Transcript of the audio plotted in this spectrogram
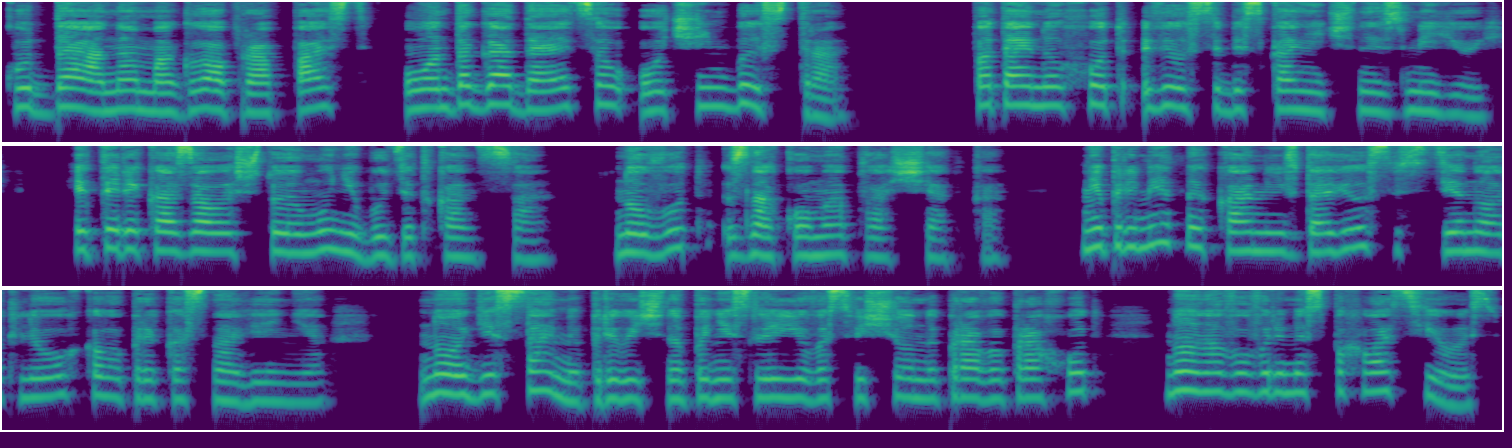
Куда она могла пропасть, он догадается очень быстро. Потайной ход вился бесконечной змеей, и Терри казалось, что ему не будет конца. Но вот знакомая площадка. Неприметный камень вдавился в стену от легкого прикосновения. Ноги сами привычно понесли ее в освещенный правый проход, но она вовремя спохватилась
